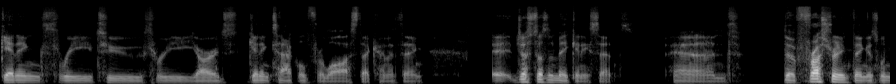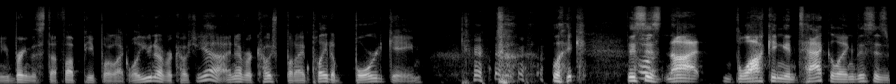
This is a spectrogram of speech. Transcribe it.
getting three, two, three yards, getting tackled for loss, that kind of thing, it just doesn't make any sense. And the frustrating thing is when you bring this stuff up, people are like, "Well, you never coached." Yeah, I never coached, but I played a board game. like this Oh. is not blocking and tackling. This is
